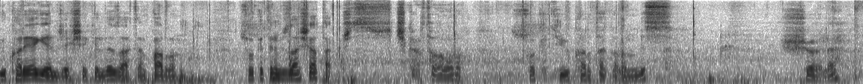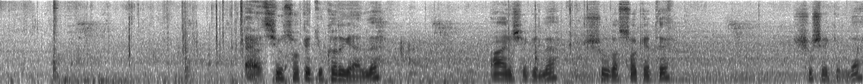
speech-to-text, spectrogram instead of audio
yukarıya gelecek şekilde zaten pardon. Soketini biz aşağı takmışız. Çıkartalım onu. Soketi yukarı takalım biz. Şöyle. Evet şimdi soket yukarı geldi. Aynı şekilde şurada soketi şu şekilde.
